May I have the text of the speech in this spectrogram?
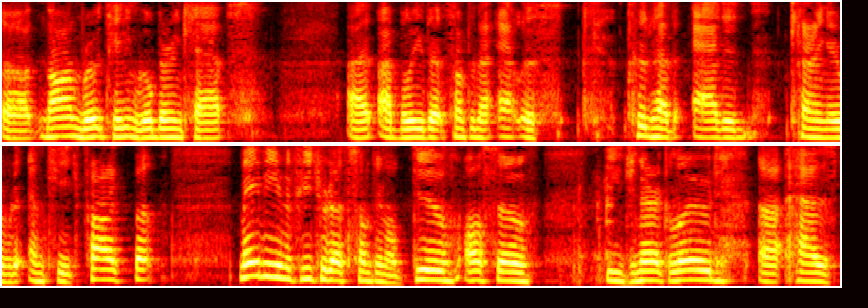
Uh, non-rotating wheel bearing caps. I, I believe that's something that Atlas could have added carrying over to MTH product, but maybe in the future that's something I'll do. Also, the generic load uh, has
